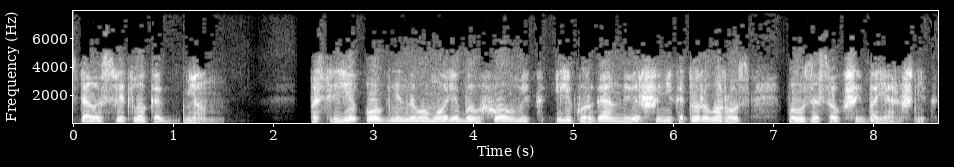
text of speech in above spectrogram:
стало светло, как днем. Посреди огненного моря был холмик или курган, на вершине которого рос полузасохший боярышник.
